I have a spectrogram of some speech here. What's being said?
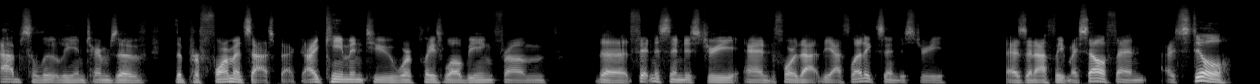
absolutely in terms of the performance aspect. I came into workplace well-being from the fitness industry and before that the athletics industry as an athlete myself and I still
